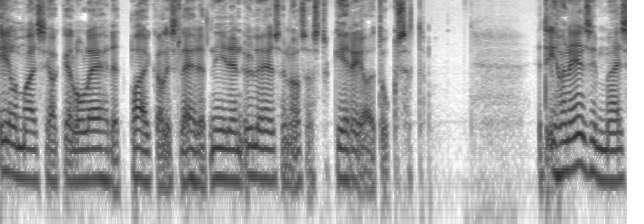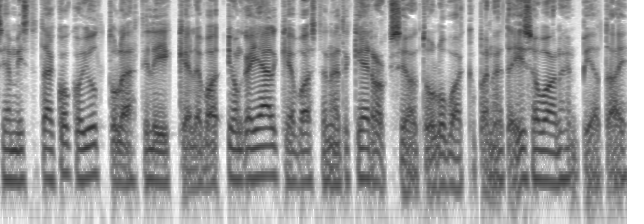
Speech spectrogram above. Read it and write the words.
ilmaisjakelulehdet, paikallislehdet, niiden yleisön osastokirjoitukset. Et ihan ensimmäisiä, mistä tämä koko juttu lähti liikkeelle, va- jonka jälkeen vasta näitä kerroksia on tullut vaikkapa näitä isovanhempia tai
